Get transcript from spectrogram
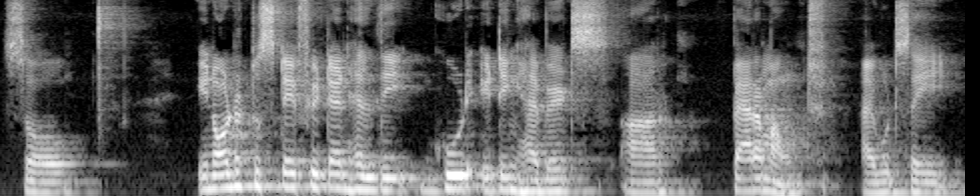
So in order to stay fit and healthy good eating habits are paramount. I would say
